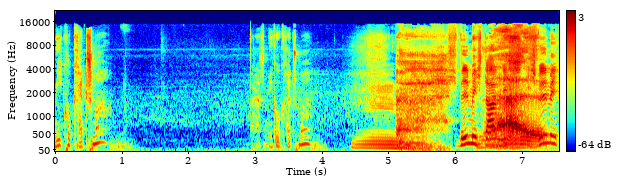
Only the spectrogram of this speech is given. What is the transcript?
Miko Kretschmer? War das Miko Kretschmer? Hm. Äh, ich will mich da nicht. Ich will mich.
